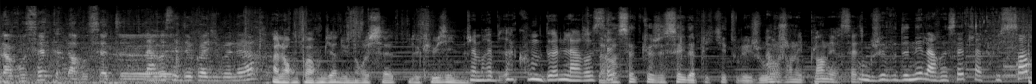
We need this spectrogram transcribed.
La recette, la recette. euh, La recette de quoi du bonheur Alors on parle bien d'une recette de cuisine. J'aimerais bien qu'on me donne la La recette. recette que j'essaye d'appliquer tous les jours. Alors j'en ai plein des recettes. Donc je vais vous donner la recette la plus simple.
